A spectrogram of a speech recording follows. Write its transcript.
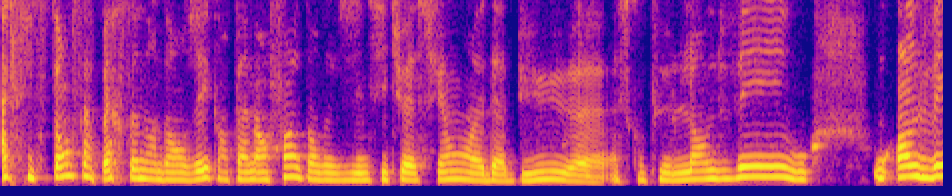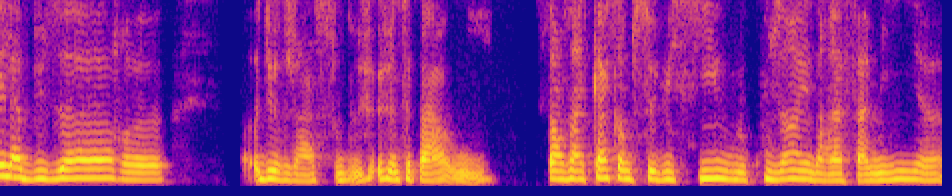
assistance à personne en danger quand un enfant est dans une situation d'abus Est-ce qu'on peut l'enlever ou, ou enlever l'abuseur d'urgence, je, ne sais pas, ou dans un cas comme celui-ci où le cousin est dans la famille. Euh,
